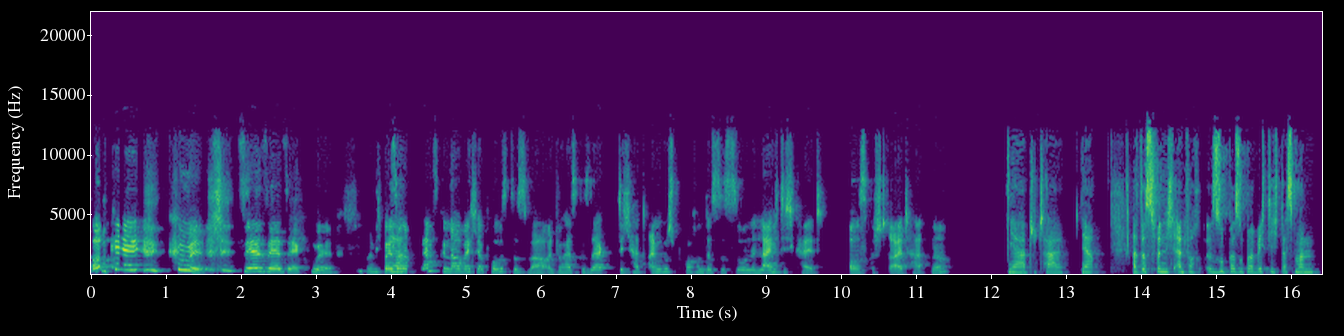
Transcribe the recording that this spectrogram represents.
okay, cool. Sehr, sehr, sehr cool. Und ich weiß ja. auch noch ganz genau, welcher Post das war. Und du hast gesagt, dich hat angesprochen, dass es so eine Leichtigkeit ausgestrahlt hat, ne? Ja, total. Ja. Also das finde ich einfach super, super wichtig, dass man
